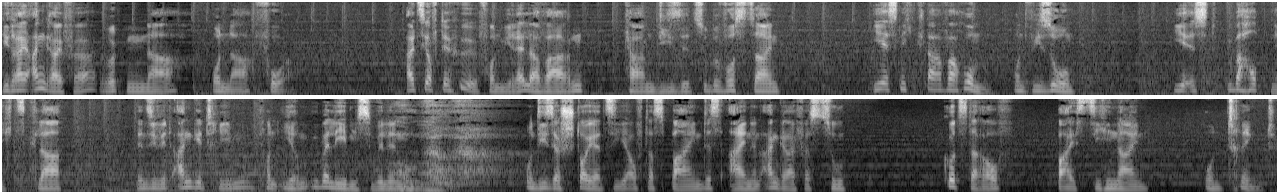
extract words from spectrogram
Die drei Angreifer rücken nach und nach vor. Als sie auf der Höhe von Mirella waren, kam diese zu Bewusstsein. Ihr ist nicht klar, warum und wieso. Ihr ist überhaupt nichts klar, denn sie wird angetrieben von ihrem Überlebenswillen. Oh no. Und dieser steuert sie auf das Bein des einen Angreifers zu. Kurz darauf beißt sie hinein und trinkt.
